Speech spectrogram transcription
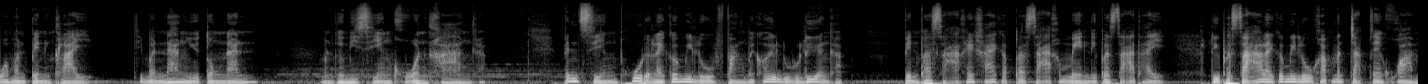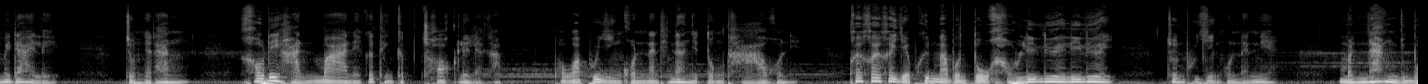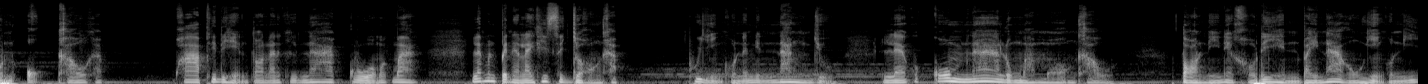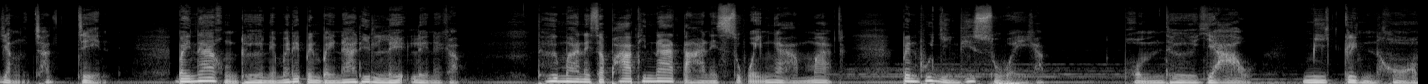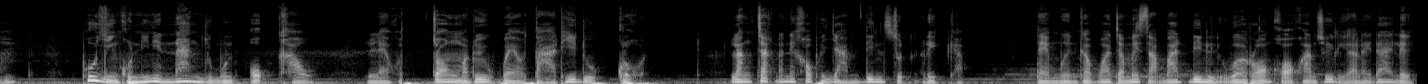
ว่ามันเป็นใครที่มานั่งอยู่ตรงนั้น มันก็มีเสียงควญคางครับ เป็นเสียงพูดอะไรก็ไม่รู้ฟังไม่ค่อยรู้เรื่องครับ เป็นภาษาคล้ายๆ กับภาษาเขมรหรือภาษาไทย หรือภาษาอะไรก็ไม่รู้ครับ มันจับใจความไม่ได้เลย จนกระทั่งเขาได้หันมาเนี่ยก็ถึงกับช็อกเลยแหละครับ เพราะว่าผู้หญิงคนนั้นที่นั่งอยู่ตรงเท้าเขาเนี่ยค่อยๆขยับขึ้นมาบนตัวเขาเรื่อยๆเรื่อยๆจนผู้หญิงคนนั้นเนี่ยมันนั่งอยู่บนอกเขาครับ ภาพที่ได้เห็นตอนนั้นคือน่ากลัวมากๆ และมันเป็นอะไรที่สยองครับ ผู้หญิงคนนั้นเนี่ยนั่งอยู่ แล้วก็ก้มหน้าลงมามองเขา ตอนนี้เนี่ยเขาได้เห็นใบหน้าของผู้หญิงคนนี้อย่างชัดเจน ใบหน้าของเธอเนี่ยไม่ได้เป็นใบหน้าที่เละเลยนะครับ เธอมาในสภาพที่หน้าตาเนี่ยสวยงามมาก เป็นผู้หญิงที่สวยครับ ผมเธอยาว มีกลิ่นหอม ผู้หญิงคนนี้เนี่ยนั่งอยู่บนอกเขา แล้วก็จ้องมาด้วยแววตาที่ดูโกรธ หลังจากนั้นเนี่ยเขาพยายามดิ้นสุดฤทธิ์ครับ แต่เหมือนกับว่าจะไม่สามารถดิ้นหรือว่าร้องขอความช่วยเหลืออะไรได้เลย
